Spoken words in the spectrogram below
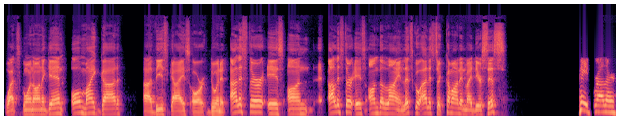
what's going on again? Oh my God! uh, these guys are doing it. Alistair is on. Alistair is on the line. Let's go, Alistair. Come on in, my dear sis. Hey, brother.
